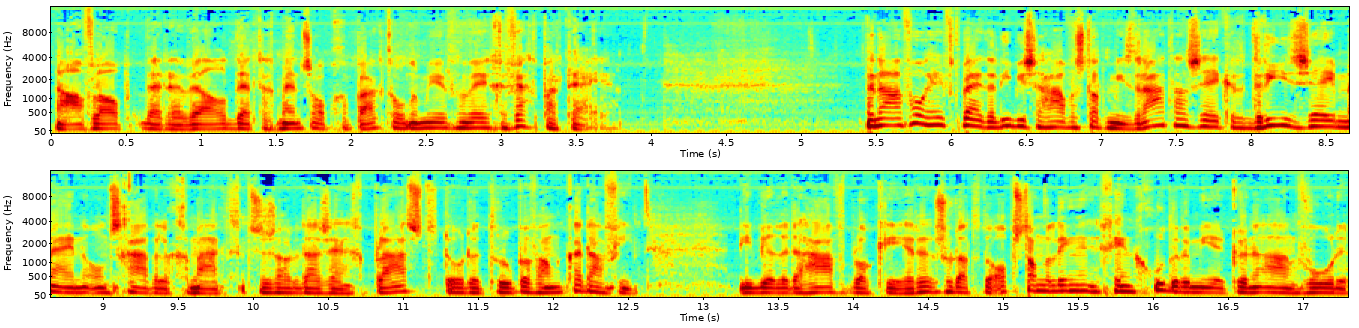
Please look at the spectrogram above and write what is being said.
Na afloop werden wel 30 mensen opgepakt, onder meer vanwege vechtpartijen. De NAVO heeft bij de Libische havenstad Misrata zeker drie zeemijnen onschadelijk gemaakt. Ze zouden daar zijn geplaatst door de troepen van Gaddafi. Die wilden de haven blokkeren, zodat de opstandelingen geen goederen meer kunnen aanvoeren.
